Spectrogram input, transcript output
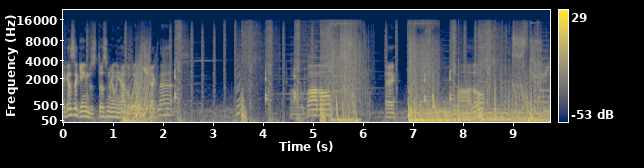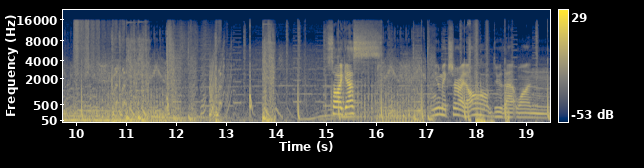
I guess the game just doesn't really have a way to check that. Bottle, bottle. Hey. Bottle. So I guess I need to make sure I don't do that one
